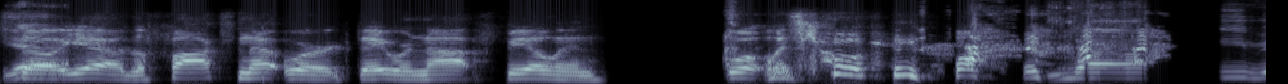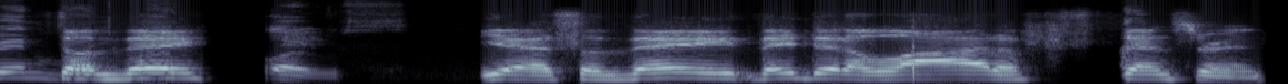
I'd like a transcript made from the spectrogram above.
So Yeah. yeah, the Fox network they were not feeling what was going on. Not even so they close. yeah, so they they did a lot of censoring.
